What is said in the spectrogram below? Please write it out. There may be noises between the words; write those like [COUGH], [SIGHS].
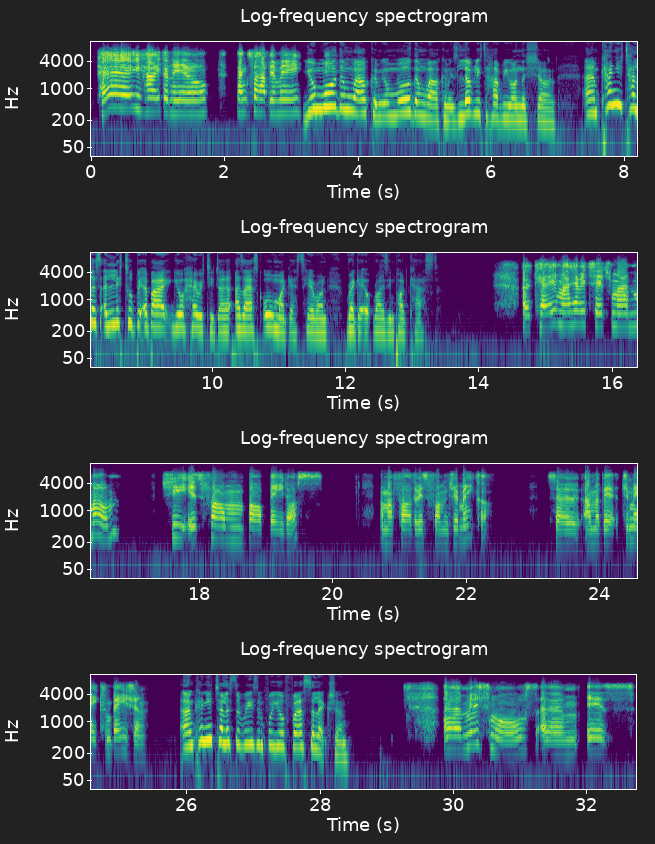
Hey, hi Daniel. Thanks for having me. You're more than welcome. You're more than welcome. It's lovely to have you on the show. Um, can you tell us a little bit about your heritage, uh, as I ask all my guests here on Reggae Uprising podcast? Okay, my heritage, my mum, she is from Barbados and my father is from Jamaica. So I'm a bit Jamaican Bajan. Um, can you tell us the reason for your first selection? Uh, Millie Smalls um, is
